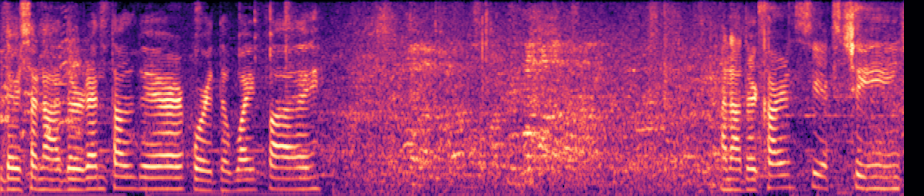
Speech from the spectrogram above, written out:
There's another rental there for the Wi-Fi. Another currency exchange.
